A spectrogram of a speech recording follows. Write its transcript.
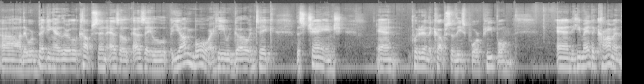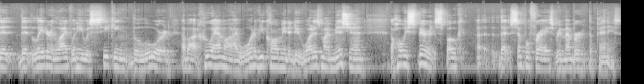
uh, that were begging out of their little cups. And as a as a young boy, he would go and take this change and put it in the cups of these poor people and he made the comment that that later in life when he was seeking the lord about who am i? What have you called me to do? What is my mission? The holy spirit spoke uh, that simple phrase remember the pennies.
